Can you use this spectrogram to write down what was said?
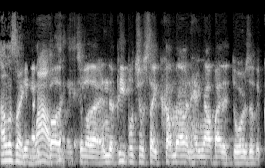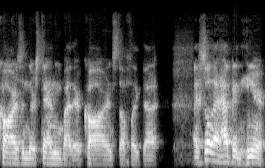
I was like, Yeah, I wow. saw that, I saw that. And the people just like come out and hang out by the doors of the cars and they're standing by their car and stuff like that. I saw that happen here.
